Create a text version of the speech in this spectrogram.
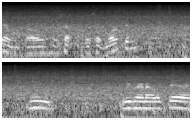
Is it, is it working? We ran out of gas.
